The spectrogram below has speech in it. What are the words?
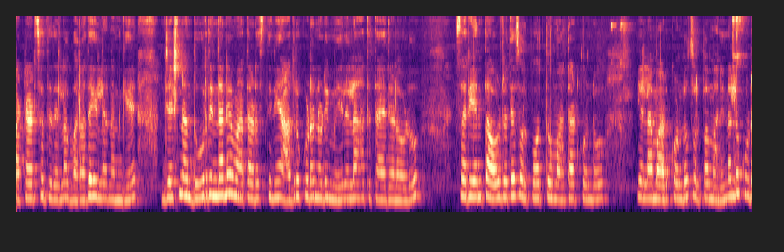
ಆಟ ಆಡ್ಸೋದು ಇದೆಲ್ಲ ಬರೋದೇ ಇಲ್ಲ ನನಗೆ. ಜಸ್ಟ್ ನಾನು ದೂರದಿಂದನೇ ಮಾತಾಡಿಸ್ತೀನಿ, ಆದರೂ ಕೂಡ ನೋಡಿ ಮೇಲೆಲ್ಲ ಹತ್ತುತ್ತಾ ಇದ್ದಾಳೆ ಅವಳು. ಸರಿ ಅಂತ ಅವಳ ಜೊತೆ ಸ್ವಲ್ಪ ಹೊತ್ತು ಮಾತಾಡಿಕೊಂಡು, ಎಲ್ಲ ಮಾಡಿಕೊಂಡು ಸ್ವಲ್ಪ ಮನೆಯಲ್ಲೂ ಕೂಡ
